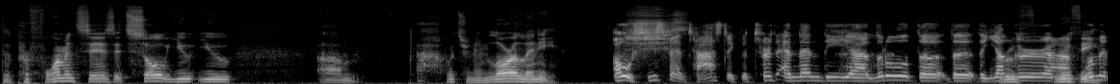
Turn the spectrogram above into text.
the performances. It's so you you. Um, ah, what's her name? Laura Linney. Oh, she's fantastic. The and then the uh, little the the the younger uh, Ruthie, woman,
